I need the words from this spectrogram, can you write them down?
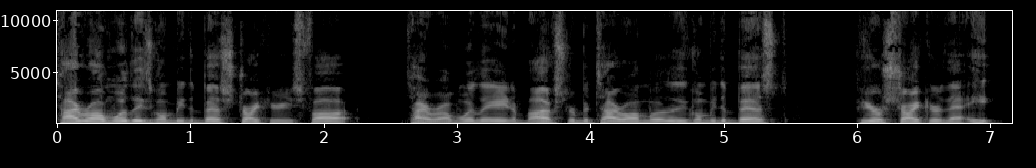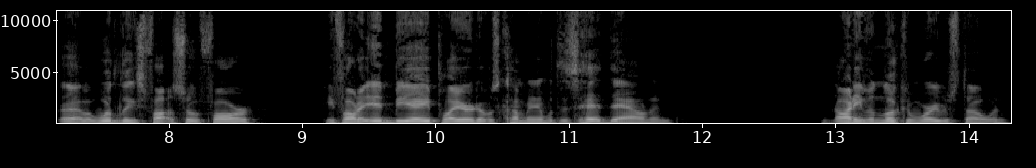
Tyron Woodley's going to be the best striker he's fought. Tyron Woodley ain't a boxer, but Tyron Woodley's going to be the best pure striker that he uh, Woodley's fought so far. He fought an NBA player that was coming in with his head down and not even looking where he was throwing.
